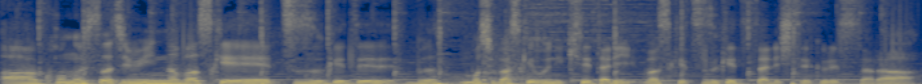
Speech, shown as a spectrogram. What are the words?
ああこの人たちみんなバスケ続けてもしバスケ部に来てたりバスケ続けてたりしてくれてたら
